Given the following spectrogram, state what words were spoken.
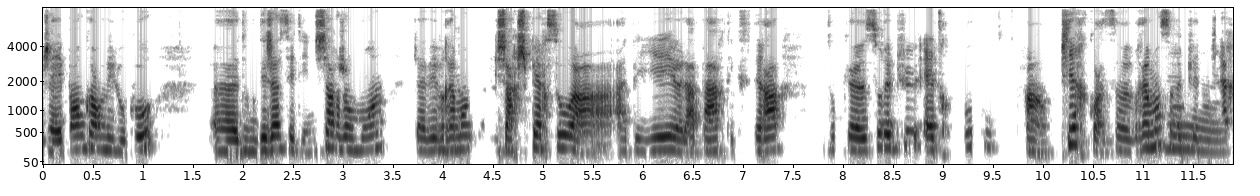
j'avais pas encore mes locaux. donc déjà, c'était une charge en moins. J'avais vraiment des charges perso à, à payer, l'appart, etc. Donc, ça aurait pu être beaucoup, enfin, pire, quoi. Ça, vraiment, ça aurait pu être mmh. pire.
